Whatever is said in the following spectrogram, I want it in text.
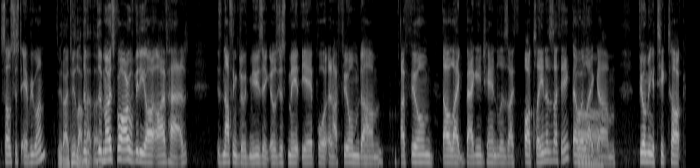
so it's just everyone. Dude, I do love The, that though. the most viral video I've had is nothing to do with music. It was just me at the airport and I filmed um I filmed they were like baggage handlers I or cleaners I think. They were like Oh. um filming a TikTok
